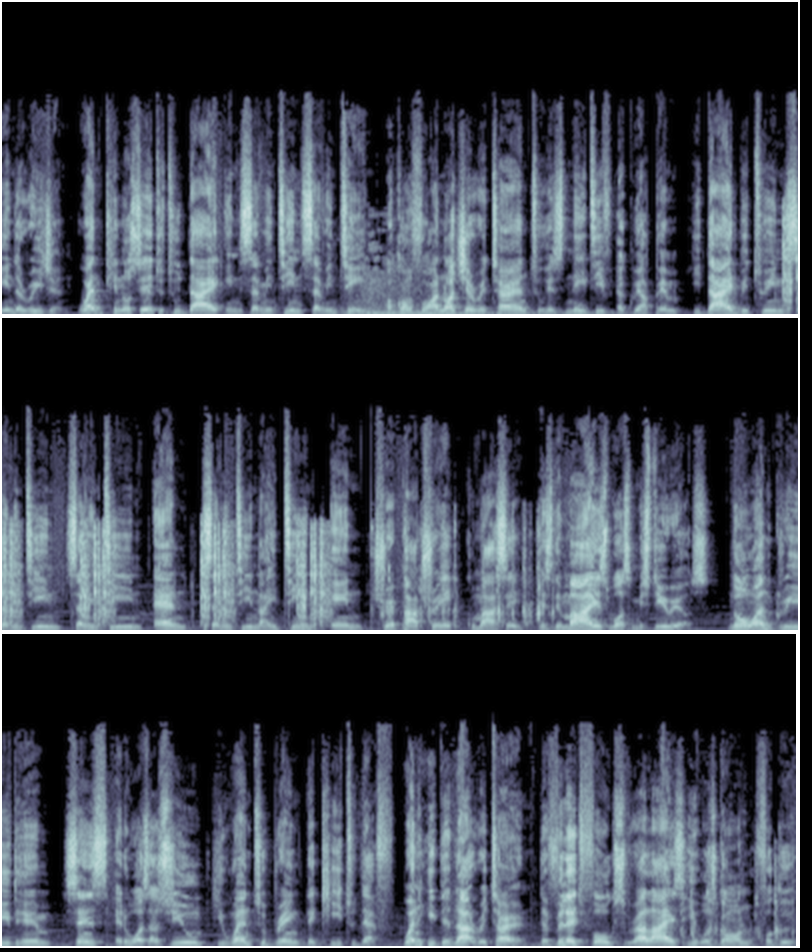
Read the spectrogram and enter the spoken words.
in the region. When King Osei Tutu died in 1717, Okomfo Anokye returned to his native Akuapem. He died between 1717 and 1719 in Trepatre, Kumasi. His demise was mysterious. No one grieved him since it was assumed he went to bring the key to death. When he did not return, the village folks realized he was gone for good.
